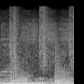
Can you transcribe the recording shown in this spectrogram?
family.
